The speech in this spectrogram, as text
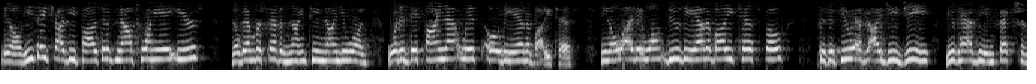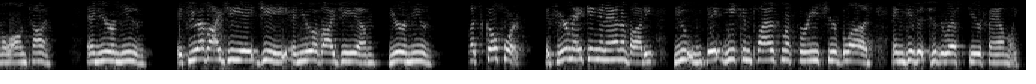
You know, he's HIV positive now 28 years. November 7, 1991. What did they find that with? Oh, the antibody test. You know why they won't do the antibody test, folks? Because if you have IgG, you've had the infection a long time, and you're immune. If you have IgG and you have IgM, you're immune. Let's go for it. If you're making an antibody, you, they, we can plasmapherese your blood and give it to the rest of your family.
